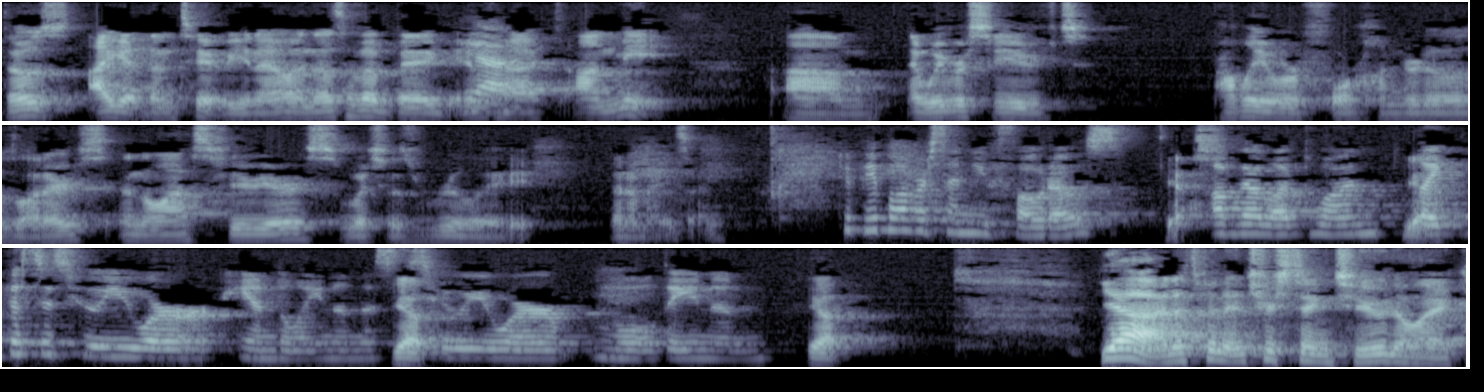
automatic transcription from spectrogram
those i get them too you know and those have a big impact yeah. on me um, and we received probably over 400 of those letters in the last few years which has really been amazing do people ever send you photos yes. of their loved one yep. like this is who you were handling and this yep. is who you were molding and yep yeah and it's been interesting too to like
